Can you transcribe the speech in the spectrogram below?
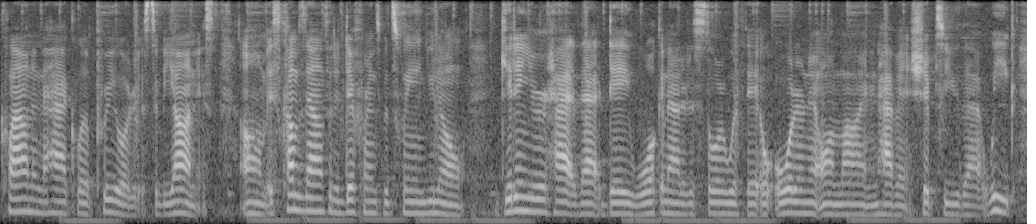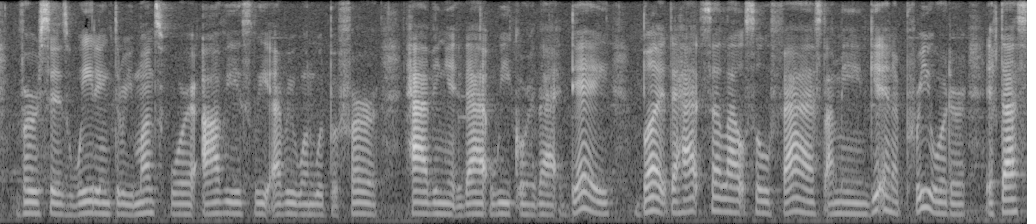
clowning the Hat Club pre-orders to be honest. Um, it comes down to the difference between, you know, getting your hat that day, walking out of the store with it or ordering it online and having it shipped to you that week versus waiting three months for it. Obviously, everyone would prefer having it that week or that day, but the hats sell out so fast. I mean, getting a pre-order, if that's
